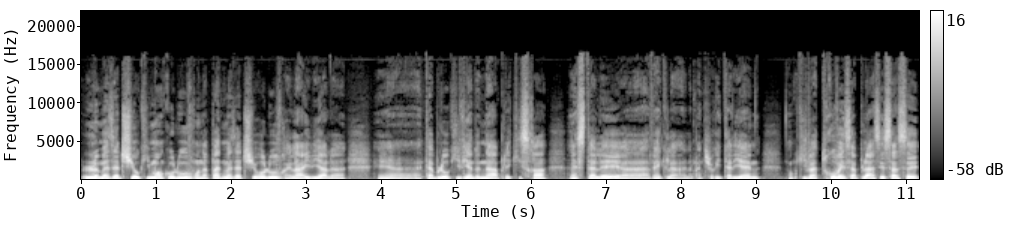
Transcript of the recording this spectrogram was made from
le Masaccio qui manque au Louvre. On n'a pas de Masaccio au Louvre. Et là, il y a un tableau qui vient de Naples et qui sera installé euh, avec la, peinture italienne, donc qui va trouver sa place. Et ça, c'est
